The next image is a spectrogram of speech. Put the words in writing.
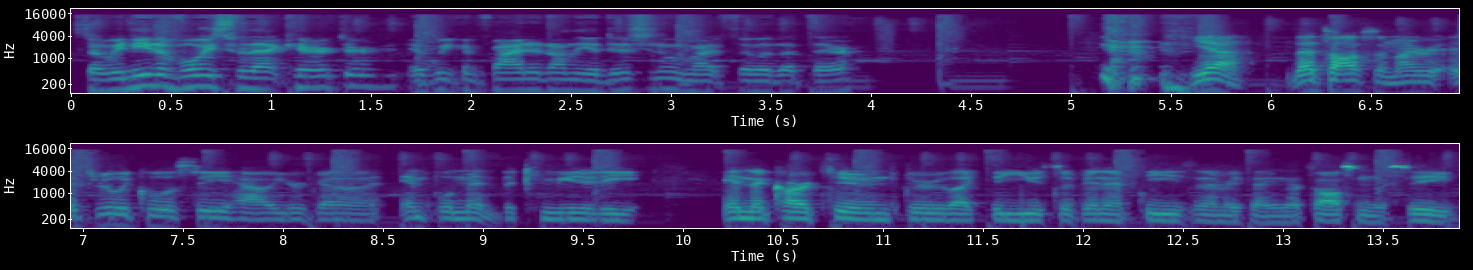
So we need a voice for that character. If we can find it on the audition, we might fill it up there. Yeah, that's awesome. I, re- it's really cool to see how you're gonna implement the community in the cartoon through like the use of NFTs and everything. That's awesome to see.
